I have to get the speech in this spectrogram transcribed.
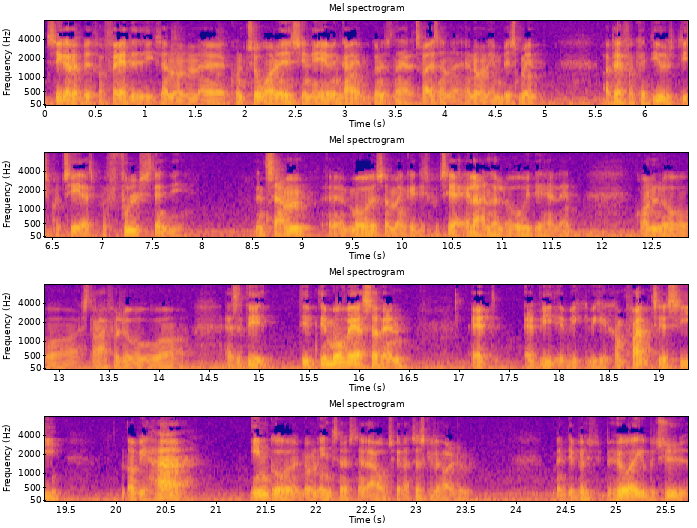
sikkert er blevet forfattet i sådan nogle øh, kontorer nede i Genève engang i begyndelsen af 50'erne af nogle embedsmænd. Og derfor kan de jo diskuteres på fuldstændig den samme øh, måde, som man kan diskutere alle andre love i det her land. Grundlov og straffelov. Og, altså det, det, det må være sådan, at, at, vi, vi, vi kan komme frem til at sige, når vi har indgået nogle internationale aftaler, så skal vi holde dem. Men det behøver ikke betyde,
